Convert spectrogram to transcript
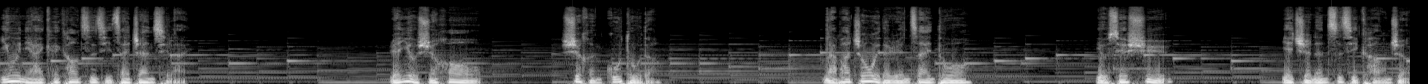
因为你还可以靠自己再站起来。人有时候是很孤独的。哪怕周围的人再多，有些事也只能自己扛着。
